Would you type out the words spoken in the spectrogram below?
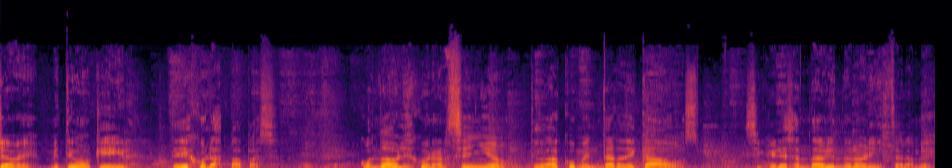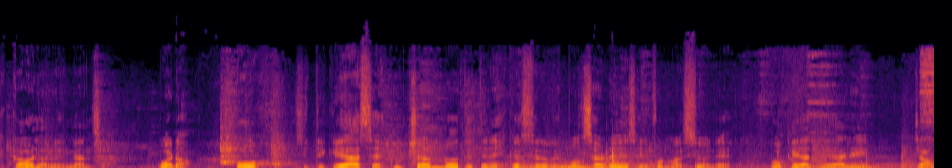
Escúchame, me tengo que ir. Te dejo las papas. Cuando hables con Arsenio, te va a comentar de Caos. Si querés andar viéndolo en Instagram, es Caos la Venganza. Bueno, ojo, si te quedás a escucharlo, te tenés que hacer responsable de esa información, ¿eh? Vos quedate, dale. Chau.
